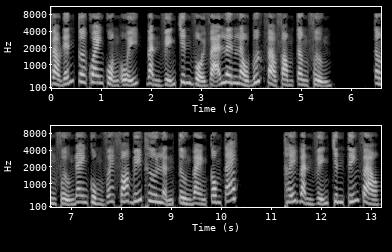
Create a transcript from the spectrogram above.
Vào đến cơ quan quận ủy, Bành Viễn Chinh vội vã lên lầu bước vào phòng Tần Phượng. Tần Phượng đang cùng với Phó Bí Thư lệnh tường bàn công tác. Thấy Bành Viễn Chinh tiến vào.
